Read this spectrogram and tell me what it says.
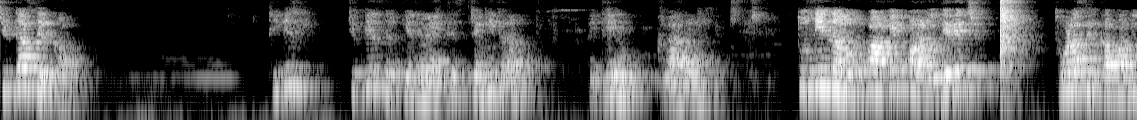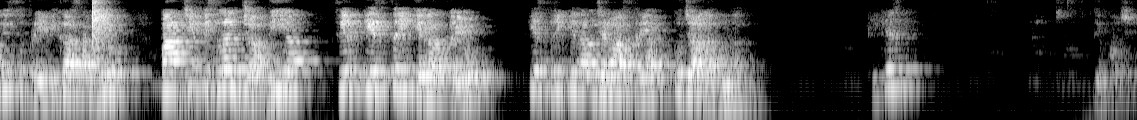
ਚਿੱਟਾ ਸਿਰਕਾ। ਠੀਕ ਹੈ ਜੀ? ਚਿੱਟੇ ਸਿਰਕੇ ਦੇ ਮੈਂ ਇੱਥੇ ਚੰਗੀ ਤਰ੍ਹਾਂ ਇੱਥੇ ਇਹਨੂੰ ਖਿਲਾਰਾਂਗੀ। ਤੁਸੀਂ ਨਮਕ ਪਾ ਕੇ ਪਾਣੀ ਦੇ ਵਿੱਚ ਥੋੜਾ ਸਿਰਕਾ ਪਾ ਕੇ ਉਹਦੀ ਸਪਰੇਅ ਵੀ ਕਰ ਸਕਦੇ ਹੋ। ਪਰ ਜੇ ਫਿਸਲਣ ਜ਼ਿਆਦੀ ਆ, ਫਿਰ ਇਸ ਤਰੀਕੇ ਨਾਲ ਕਰਿਓ। ਇਸ ਤਰੀਕੇ ਨਾਲ ਜਿਹੜਾ ਅਸਰ ਆ ਉਹ ਜ਼ਿਆਦਾ ਹੁੰਦਾ। ਠੀਕ ਹੈ ਜੀ? ਦੇਖੋ ਜੀ।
